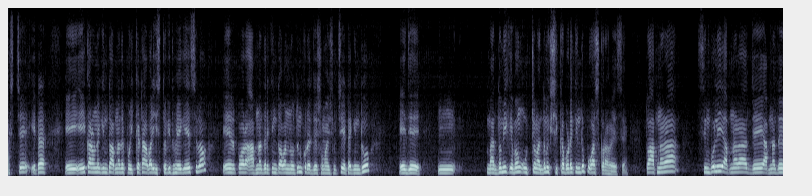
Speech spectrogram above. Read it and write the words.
আসছে, এটা এই এই কারণে কিন্তু আপনাদের পরীক্ষাটা আবার স্থগিত হয়ে গিয়েছিল। এরপর আপনাদের কিন্তু আবার নতুন করে যে সময়সূচি, এটা কিন্তু এই যে মাধ্যমিক এবং উচ্চ মাধ্যমিক শিক্ষা বোর্ডে কিন্তু প্রকাশ করা হয়েছে। তো আপনারা সিম্পলি আপনারা যে আপনাদের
